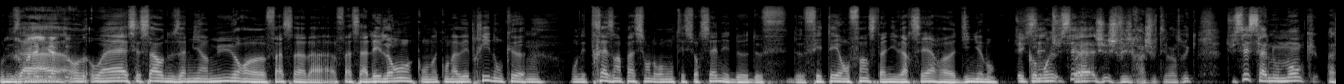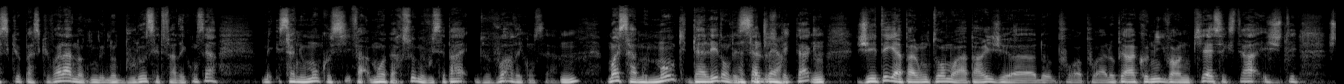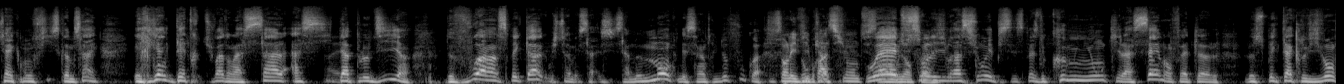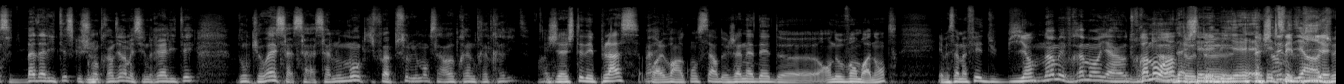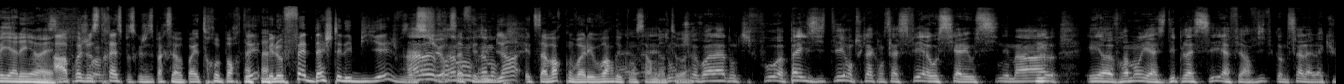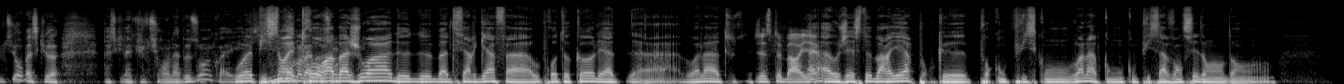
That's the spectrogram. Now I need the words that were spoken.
on nous on- ouais, c'est ça, on nous a mis un mur euh, face à la, face à l'élan qu'on, qu'on avait pris. Donc, euh, Mm. On est très impatient de remonter sur scène et de, de, de fêter enfin cet anniversaire euh, dignement. Et Tu comment sais, tu sais, je, je vais rajouter un truc. Tu sais, ça nous manque parce que, parce que voilà, notre, notre boulot, c'est de faire des concerts. Mais ça nous manque aussi, enfin, moi perso, mais vous c'est pareil, de voir des concerts. Mhm. Moi, ça me manque d'aller dans des Ah, salles de spectacle. Mhm. J'ai été il y a pas longtemps, moi, à Paris, j'ai, euh, pour, pour à l'Opéra Comique voir une pièce, etc. Et j'étais, j'étais avec mon fils comme ça. Et, et rien que d'être, tu vois, dans la salle, assis, d'applaudir, de voir un spectacle, mais, mais ça, ça me manque, mais c'est un truc de fou, quoi. Tu sens les Donc, vibrations, tu sens Ouais, tu l'ambiance, sens les vibrations et puis cette espèce de communion qui est la scène en fait, le, le spectacle vivant, c'est une banalité ce que je suis Mm. en train de dire, mais c'est une réalité. Donc ouais, ça, ça, ça nous manque. Il faut absolument que ça reprenne très très vite. Vraiment. J'ai acheté des places pour aller voir un concert de Jeanne Haddad euh, en novembre à Nantes. Et ben ça m'a fait du bien. Non mais vraiment, il y a un truc, Vraiment, euh, hein, D'acheter de- les billets, et d'acheter les dire, billets. je vais y aller. Ouais. Ah, après, je stresse parce que j'espère que ça va pas être reporté. mais le fait d'acheter des billets, je vous Ah assure, ça vraiment, fait vraiment. du bien et de savoir qu'on va aller voir des concerts ouais, bientôt. Donc ouais. euh, voilà, donc il faut euh, pas hésiter, en tout cas quand ça se fait, à aussi aller au cinéma Mm. euh, et euh, vraiment et à se déplacer, à faire vivre comme ça la, la culture parce que parce que la culture en a besoin quoi. Et Ouais, puis sans être trop rabat-joie, de, de, bah, de faire gaffe à- au protocole et à, à- voilà, à tout, Geste barrière. à- aux gestes barrières pour que pour qu'on puisse qu'on voilà qu'on puisse avancer dans dans,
